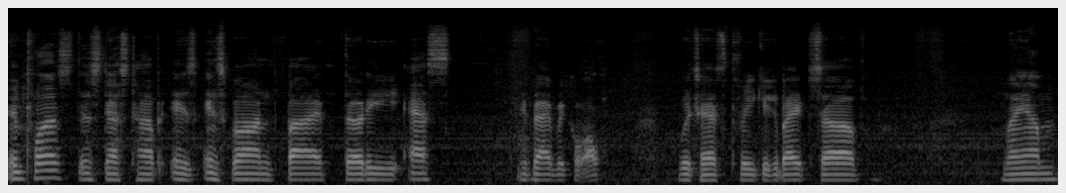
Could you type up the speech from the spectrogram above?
And plus, this desktop is Inspiron 530S, if I recall, which has 3 gigabytes of RAM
